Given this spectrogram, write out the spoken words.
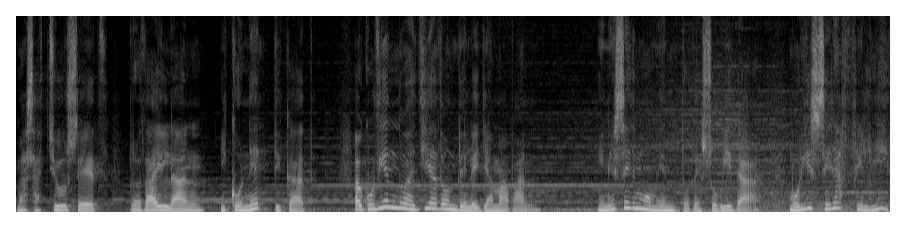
Massachusetts, Rhode Island y Connecticut, acudiendo allí a donde le llamaban. En ese momento de su vida, Maurice era feliz.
